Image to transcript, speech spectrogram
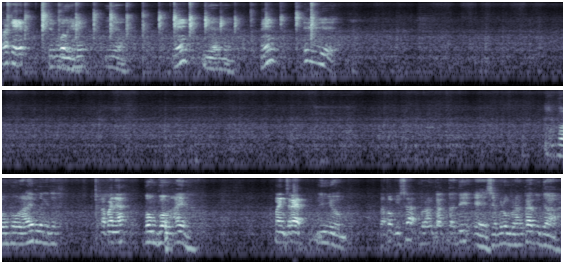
Sakit? Dibuka begini. iya Nih, iya iya nih. iya buang-buang air lagi tuh Apanya? buang-buang air Mencret. Om. Bapak bisa. berangkat tadi eh sebelum berangkat udah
